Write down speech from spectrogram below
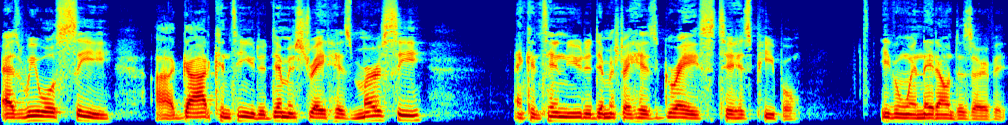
as we will see uh, God continue to demonstrate his mercy and continue to demonstrate his grace to his people, even when they don't deserve it,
